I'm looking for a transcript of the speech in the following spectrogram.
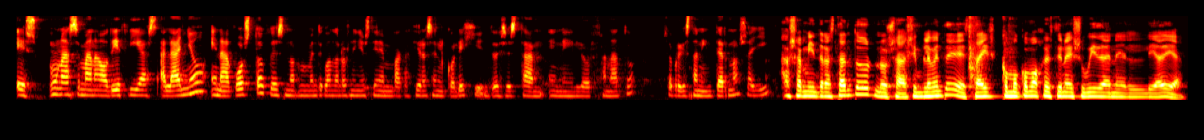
Es una semana o diez días al año en agosto, que es normalmente cuando los niños tienen vacaciones en el colegio y entonces están en el orfanato, o sea, porque están internos allí. O sea, mientras tanto, no, o sea, simplemente estáis, ¿cómo, ¿cómo gestionáis su vida en el día a día?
